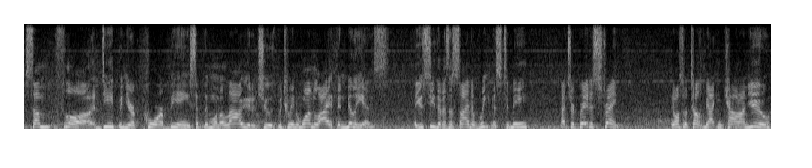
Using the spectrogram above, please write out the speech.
Some flaw deep in your core being simply won't allow you to choose between one life and millions. You see that as a sign of weakness. To me, that's your greatest strength. It also tells me I can count on you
